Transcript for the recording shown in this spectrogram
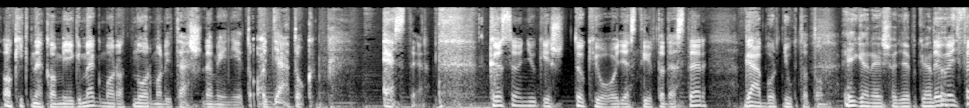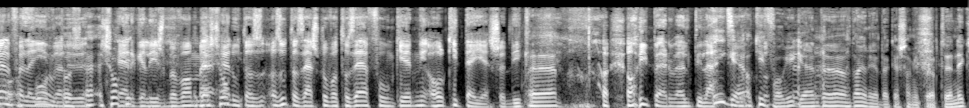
akiknek a még megmaradt normalitás reményét adjátok. Eszter. Köszönjük, és tök jó, hogy ezt írtad, Eszter. Gábort nyugtatom. Igen, és egyébként... De ő egy felfele ívelő sok, hergelésben van, mert sok, elutaz, az utazás rovathoz el fogunk érni, ahol kiteljesedik e, a hiperventiláció. Igen, a kifog, igen, de nagyon érdekes, ami történik.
